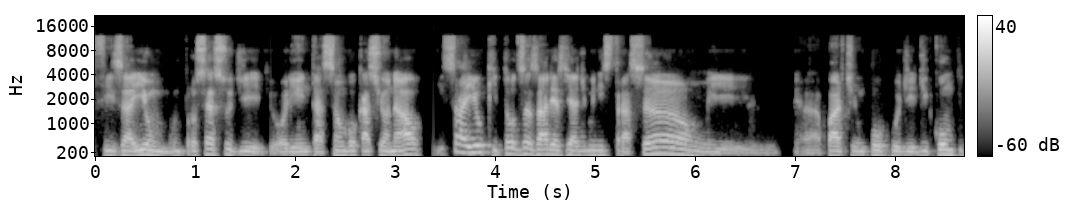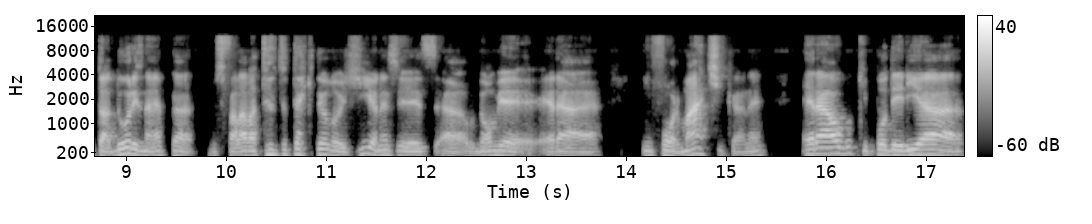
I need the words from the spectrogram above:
fiz aí um, um, processo de orientação vocacional e saiu que todas as áreas de administração e a parte um pouco de, de computadores, na época não se falava tanto tecnologia, né? Se, o nome era informática, né? Era algo que poderia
